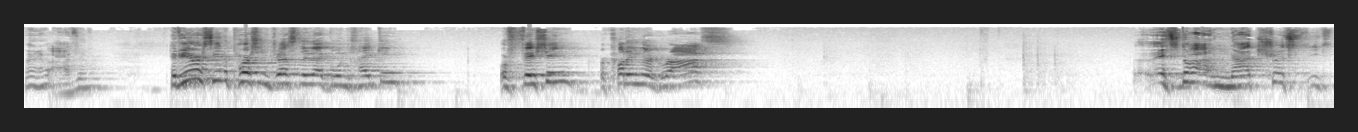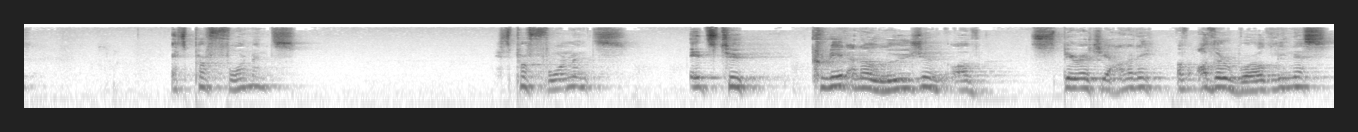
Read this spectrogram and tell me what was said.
I don't know, I've never. Have you ever seen a person dressed like that going hiking? Or fishing? Or cutting their grass? It's not a natural, it's, performance. It's performance. It's to create an illusion of spirituality, of otherworldliness,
